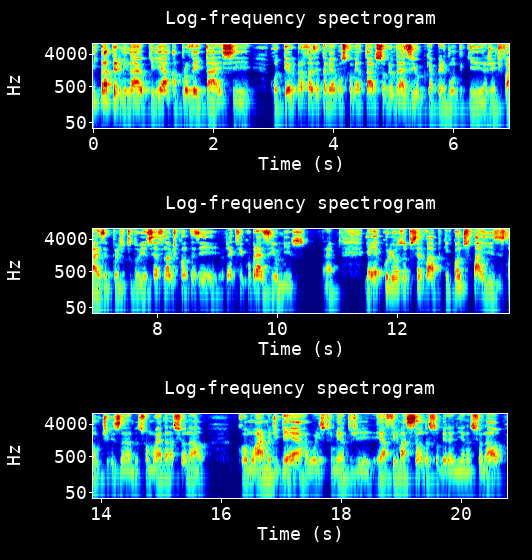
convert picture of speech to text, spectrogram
E para terminar, eu queria aproveitar esse roteiro para fazer também alguns comentários sobre o Brasil, porque a pergunta que a gente faz depois de tudo isso é, afinal de contas, e onde é que fica o Brasil nisso? Né? E aí é curioso observar, porque enquanto os países estão utilizando a sua moeda nacional como arma de guerra ou instrumento de reafirmação da soberania nacional,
